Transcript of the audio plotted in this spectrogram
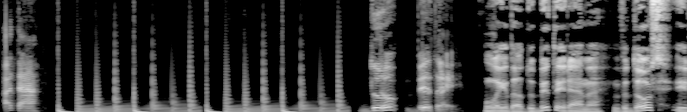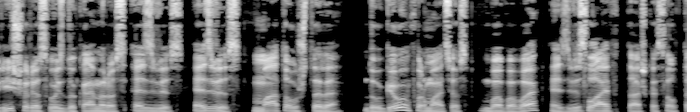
Ate. Du bitai. Laida Dubitai remia vidaus ir išorės vaizdo kameros Ezvis. Ezvis mato už tave. Daugiau informacijos www.ezvislife.lt.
